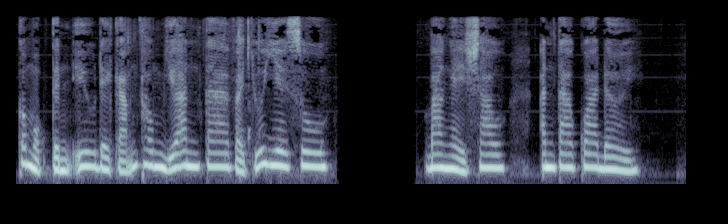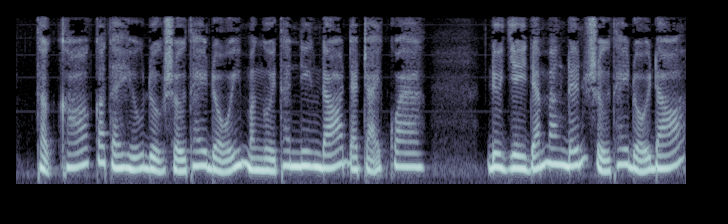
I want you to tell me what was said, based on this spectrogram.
Có một tình yêu đầy cảm thông giữa anh ta và Chúa Giêsu. Ba ngày sau, anh ta qua đời. Thật khó có thể hiểu được sự thay đổi mà người thanh niên đó đã trải qua. Điều gì đã mang đến sự thay đổi đó?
